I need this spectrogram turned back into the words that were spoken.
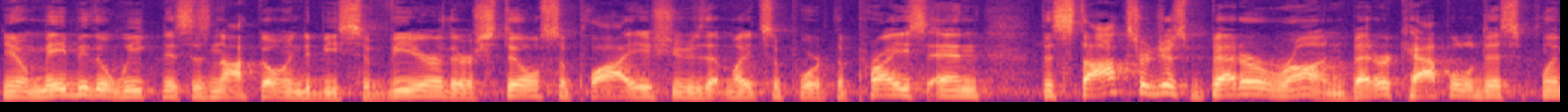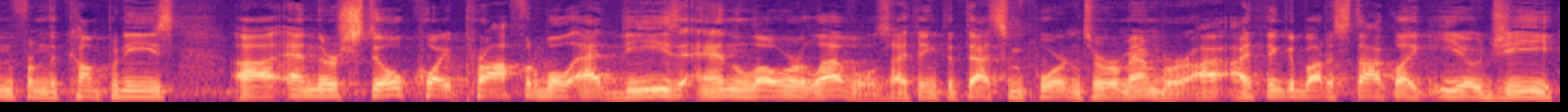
you know, maybe the weakness is not going to be severe. There are still supply issues that might support the price, and the stocks are just better run, better capital discipline from the companies, uh, and they're still quite profitable at these and lower levels. I think that that's important to remember. I, I think about a stock like EOG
